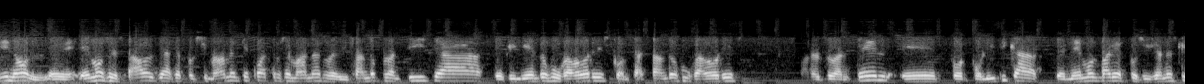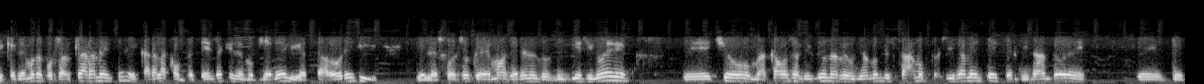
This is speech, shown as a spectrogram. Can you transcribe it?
Sí, no, eh, hemos estado desde hace aproximadamente cuatro semanas revisando plantilla, definiendo jugadores, contactando jugadores para el plantel. Eh, por política tenemos varias posiciones que queremos reforzar claramente de cara a la competencia que se nos viene de Libertadores y, y el esfuerzo que debemos hacer en el 2019. De hecho, me acabo de salir de una reunión donde estábamos precisamente terminando de, de,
